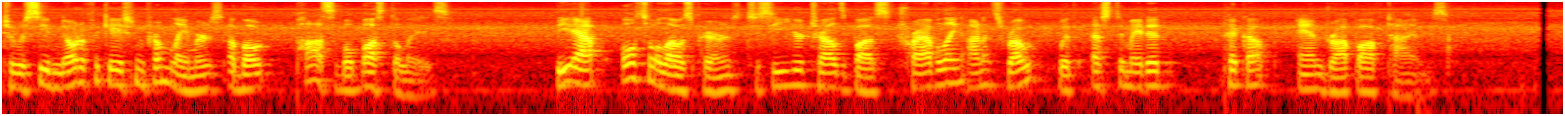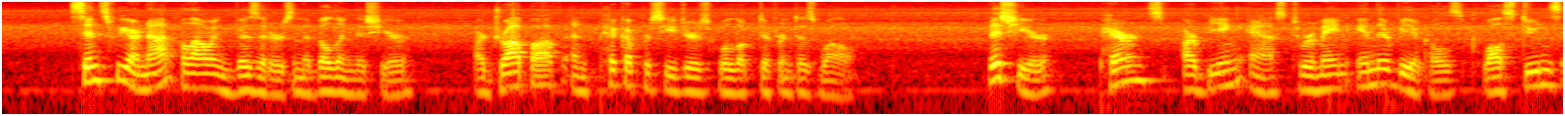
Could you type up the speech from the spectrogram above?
to receive notification from Lamers about possible bus delays. The app also allows parents to see your child's bus traveling on its route with estimated pickup and drop off times. Since we are not allowing visitors in the building this year, our drop off and pickup procedures will look different as well. This year, parents are being asked to remain in their vehicles while students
